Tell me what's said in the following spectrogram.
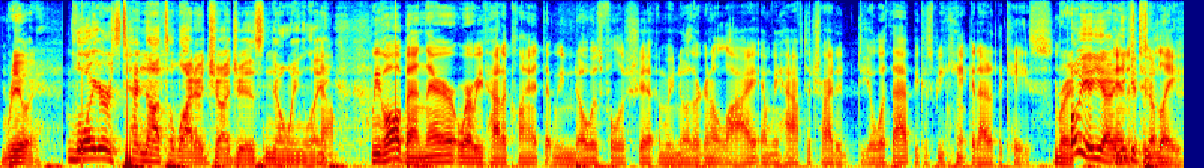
Really? Lawyers tend not to lie to judges knowingly. No. We've all been there where we've had a client that we know is full of shit and we know they're going to lie and we have to try to deal with that because we can't get out of the case. Right. Oh yeah, yeah. And you it's too tell. late.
